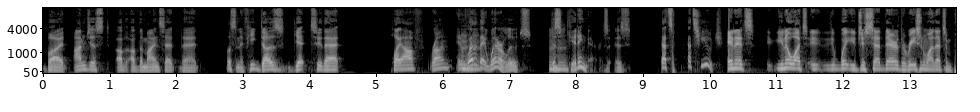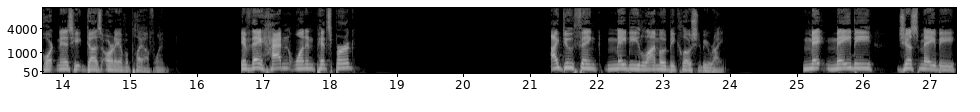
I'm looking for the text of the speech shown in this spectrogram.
But I'm just of of the mindset that listen, if he does get to that playoff run, and mm-hmm. whether they win or lose, just mm-hmm. getting there is, is that's that's huge. And it's you know what's what you just said there. The reason why that's important is he does already have a playoff win. If they hadn't won in Pittsburgh, I do think maybe Lima would be closer to be right. May, maybe just maybe,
